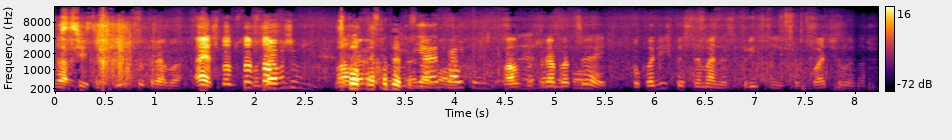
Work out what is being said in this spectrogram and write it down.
Зараз кільку треба. Ей, стоп, стоп, стоп! Стоп, не ходити. Я палку. Палку треба цей. Покладіть після мене спритні, щоб бачили нашу.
